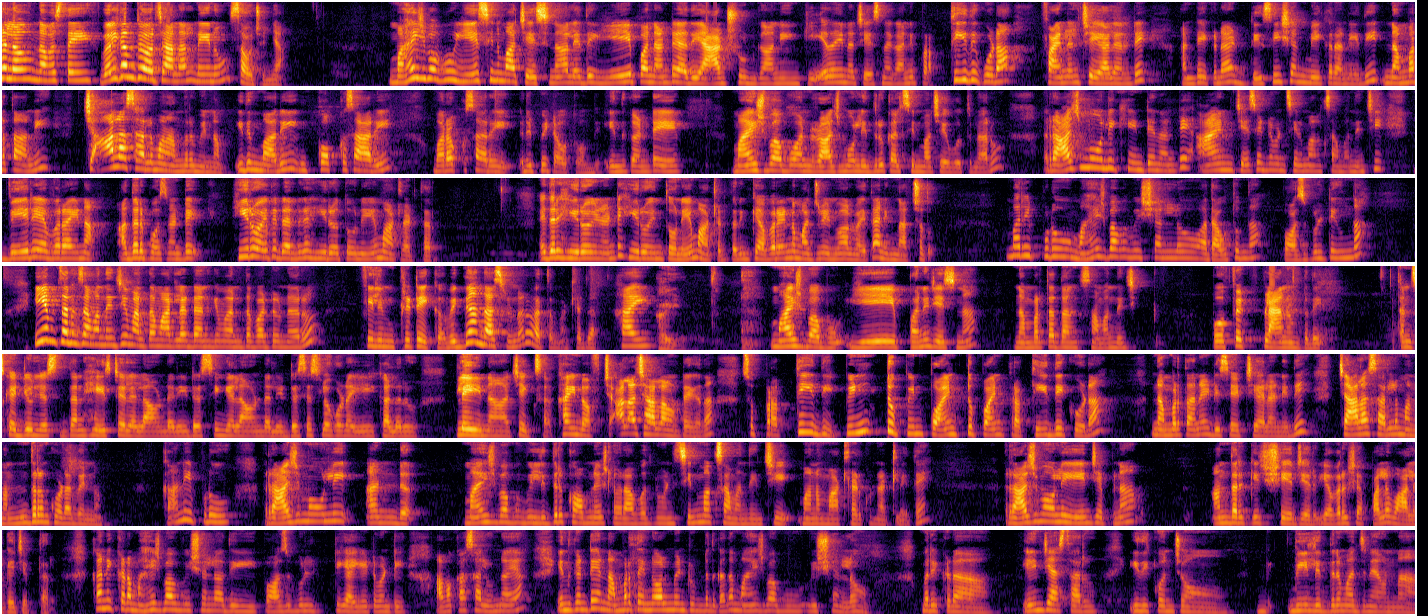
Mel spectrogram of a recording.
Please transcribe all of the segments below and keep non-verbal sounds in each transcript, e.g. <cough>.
Hello నమస్తే. Welcome to our channel నేను సౌజన్య. మహేష్ బాబు ఏ సినిమా చేసినా లేదా ఏ పని అంటే అది యాడ్ షూట్ కానీ ఇంకేదైనా చేసినా కానీ ప్రతిదీ కూడా ఫైనల్ చేయాలి అంటే అంటే ఇక్కడ డెసిషన్ మేకర్ అనేది నమ్రత అని చాలాసార్లు మనం అందరం విన్నాం. ఇది మరి ఇంకొకసారి మరొకసారి రిపీట్ అవుతోంది. ఎందుకంటే మహేష్ బాబు అండ్ రాజమౌళి ఇద్దరు కలిసి సినిమా చేయబోతున్నారు. రాజమౌళికి ఏంటంటే ఆయన చేసేటువంటి సినిమాలకు సంబంధించి వేరే ఎవరైనా అదర్ పర్సన్ అంటే హీరో అయితే డైరెక్ట్గా హీరోతోనే మాట్లాడతారు. ఇద్దరు హీరోయిన్ అంటే హీరోయిన్తోనే మాట్లాడతారు. ఇంకెవరైనా మధ్యలో ఇన్వాల్వ్ అయితే ఆయనకి నచ్చదు. మరి ఇప్పుడు మహేష్ బాబు విషయంలో అది అవుతుందా? పాసిబిలిటీ ఉందా? ఈ అంశానికి సంబంధించి మనతో మాట్లాడడానికి మనతో పాటు ఉన్నారు ఫిలిం క్రిటిక్ విజ్ఞాన్ దాస్ ఉన్నారు. వారితో మాట్లాడదాం. హాయ్. హాయ్. మహేష్ బాబు ఏ పని చేసినా నమ్రత దానికి సంబంధించి పర్ఫెక్ట్ ప్లాన్ ఉంటుంది. తను స్కెడ్యూల్ చేస్తుంది తన హెయిర్ స్టైల్ ఎలా ఉండాలి డ్రెస్సింగ్ ఎలా ఉండాలి డ్రెస్సెస్లో కూడా ఏ కలరు ప్లెయినా చెక్సా కైండ్ ఆఫ్ చాలా చాలా ఉంటాయి కదా. సో ప్రతిదీ pin to pin point to point ప్రతిదీ కూడా నమ్రతనే డిసైడ్ చేయాలనేది చాలాసార్లు మనందరం కూడా విన్నాం. కానీ ఇప్పుడు రాజమౌళి అండ్ మహేష్ బాబు వీళ్ళిద్దరు కాంబినేషన్లో రాబోతున్నటువంటి సినిమాకి సంబంధించి మనం మాట్లాడుకున్నట్లయితే రాజమౌళి ఏం చెప్పినా అందరికీ షేర్ చేయరు. ఎవరికి చెప్పాలో వాళ్ళకే చెప్తారు. కానీ ఇక్కడ మహేష్ బాబు విషయంలో అది పాసిబిలిటీ అయ్యేటువంటి అవకాశాలు ఉన్నాయా? ఎందుకంటే నమ్రత ఇన్వాల్వ్మెంట్ ఉంటుంది కదా మహేష్ బాబు విషయంలో. మరి ఇక్కడ ఏం చేస్తారు? ఇది కొంచెం వీళ్ళిద్దరి మధ్యన ఏమన్నా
